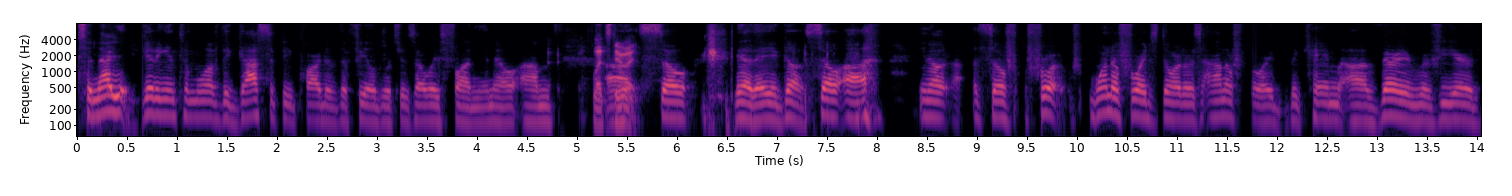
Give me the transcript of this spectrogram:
So now you're getting into more of the gossipy part of the field, which is always fun, you know. Um, Let's do uh, it. So, yeah, there you go. So, uh, you know, uh, so for one of Freud's daughters, Anna Freud, became a very revered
